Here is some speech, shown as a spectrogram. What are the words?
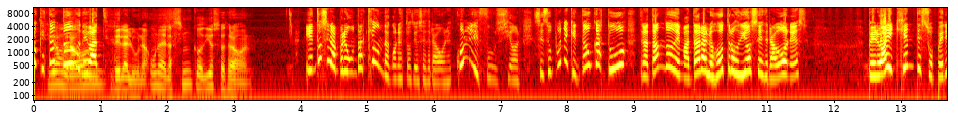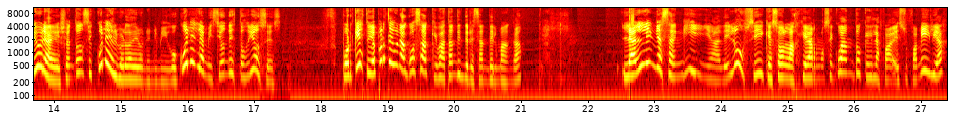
lo que están Dios todos debatiendo. de la luna, una de las cinco diosas dragón. Y entonces la pregunta es, ¿qué onda con estos dioses dragones? ¿Cuál es la función? Se supone que Tauka estuvo tratando de matar a los otros dioses dragones, pero hay gente superior a ella. Entonces, ¿cuál es el verdadero enemigo? ¿Cuál es la misión de estos dioses? ¿Por qué esto? Y aparte hay una cosa que es bastante interesante del manga. La línea sanguínea de Lucy, que son las Gear no sé cuánto, que es, la fa- es su familia,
